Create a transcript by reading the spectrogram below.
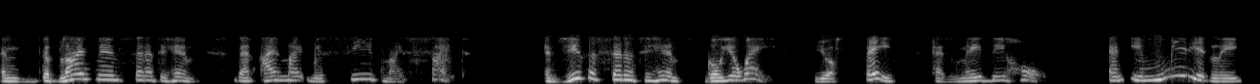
And the blind man said unto him, That I might receive my sight. And Jesus said unto him, Go your way, your faith has made thee whole. And immediately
